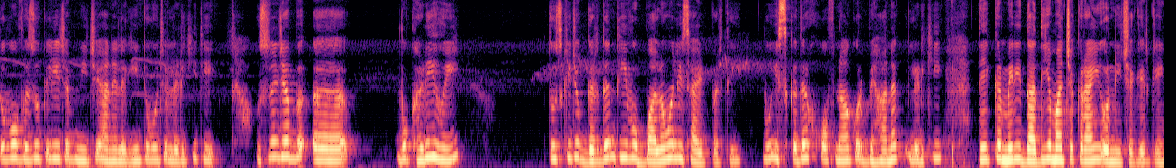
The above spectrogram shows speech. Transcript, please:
तो वो वज़ू के लिए जब नीचे आने लगी तो वो जो लड़की थी उसने जब आ, वो खड़ी हुई तो उसकी जो गर्दन थी वो बालों वाली साइड पर थी। वो इस कदर खौफनाक और भयानक लड़की देखकर मेरी दादी अम्मा चकराई और नीचे गिर गई।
